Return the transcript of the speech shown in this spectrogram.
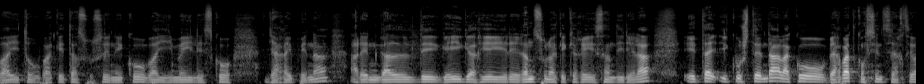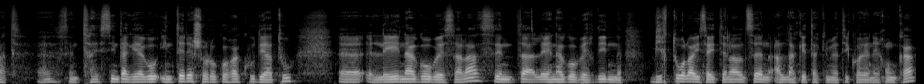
bai torbaketa zuzeneko, bai e-mailezko jarraipena, haren galde gehi ere erantzunak ekarri izan direla, eta ikusten da, alako behar bat konsientzia hartze bat. Eh? Zenta gehiago interes orokorrak kudeatu uh, lehenago bezala, zenta lehenago berdin virtuala izaiten altzen aldaketa klimatikoaren erron erronka.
